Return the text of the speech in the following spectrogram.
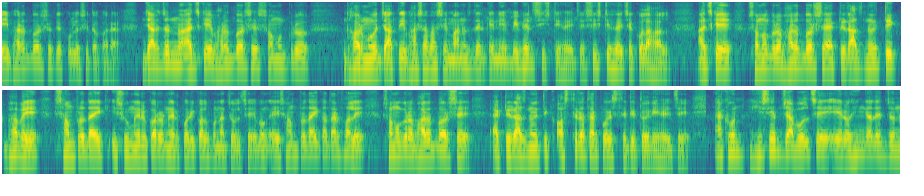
এই ভারতবর্ষকে কুলসিত করার। যার জন্য আজকে ভারতবর্ষের সমগ্র ধর্ম, জাতি, ভাষাভাষী মানুষদেরকে নিয়ে বিভেদ সৃষ্টি হয়েছে সৃষ্টি হয়েছে কোলাহল। আজকে সমগ্র ভারতবর্ষে একটি রাজনৈতিকভাবে সাম্প্রদায়িক ইস্যু মেরুকরণের পরিকল্পনা চলছে এবং এই সাম্প্রদায়িকতার ফলে সমগ্র ভারতবর্ষে একটি রাজনৈতিক অস্থিরতার পরিস্থিতি তৈরি হয়েছে। এখন হিসেব যা বলছে, এই রোহিঙ্গাদের জন্য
